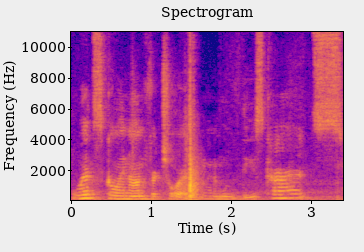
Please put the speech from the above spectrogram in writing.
What's going on for Taurus? I'm going to move these cards.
